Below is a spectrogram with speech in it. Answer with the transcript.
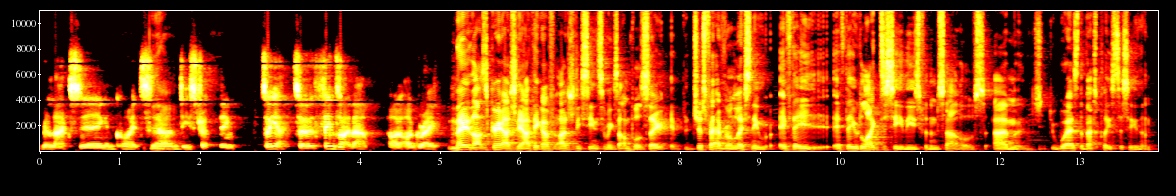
relaxing and quite Yeah. um, de stressing. So, yeah, so things like that are, are great. No, that's great. Actually, I think I've actually seen some examples. So, just for everyone listening, if they if they would like to see these for themselves, um, where's the best place to see them?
